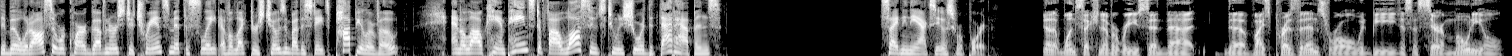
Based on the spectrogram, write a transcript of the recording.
The bill would also require governors to transmit the slate of electors chosen by the state's popular vote and allow campaigns to file lawsuits to ensure that that happens, citing the Axios report. Know, that one section of it where you said that the vice president's role would be just a ceremonial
